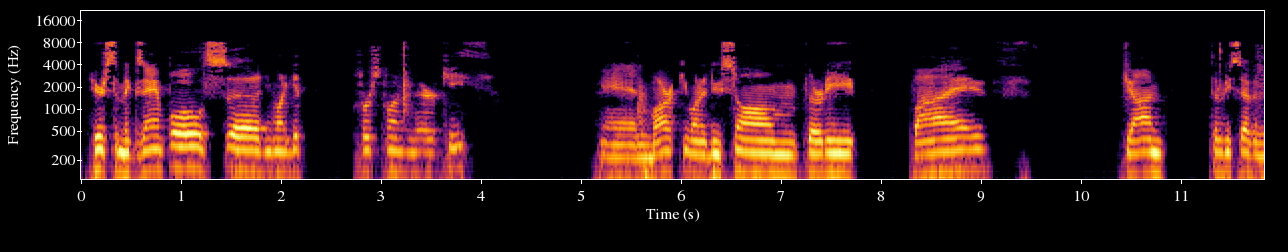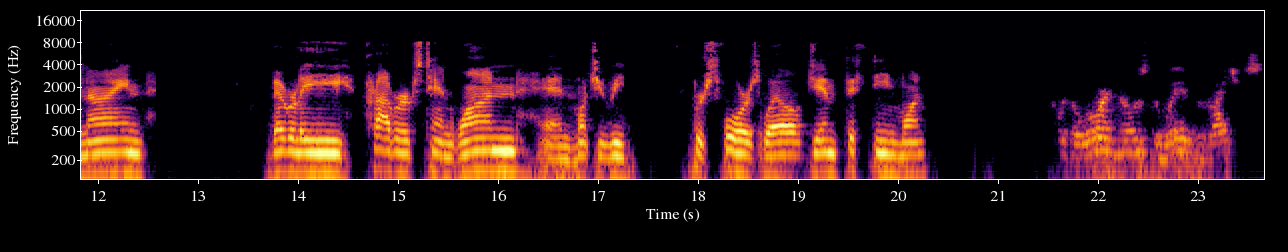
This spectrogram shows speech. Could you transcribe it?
Here's some examples. Uh, do you want to get the first one there, Keith? And Mark, you want to do Psalm 35? John 37 9, Beverly, Proverbs 10 1, and once you read verse 4 as well, Jim 15 1. For the Lord knows the way of the righteous,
